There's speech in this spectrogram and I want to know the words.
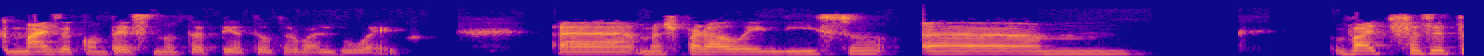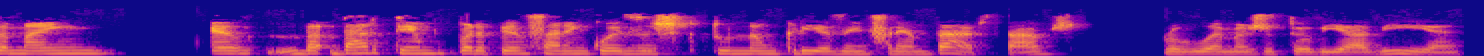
que, mais acontece no tapete, é o trabalho do ego. Uh, mas para além disso, um, vai-te fazer também é, dar tempo para pensar em coisas que tu não querias enfrentar, sabes? Problemas do teu dia a dia,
